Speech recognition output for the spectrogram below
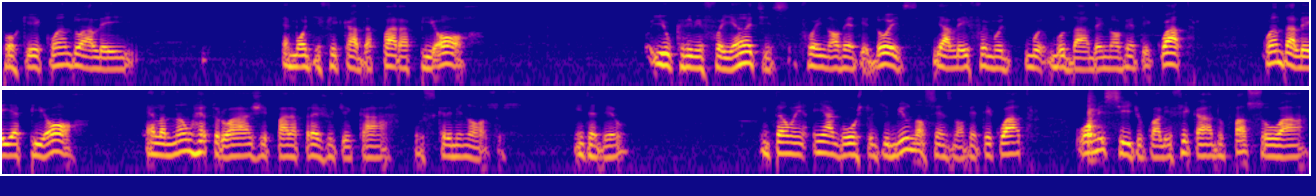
porque quando a lei é modificada para pior, e o crime foi antes, foi em 92, e a lei foi mudada em 94, quando a lei é pior, ela não retroage para prejudicar os criminosos. Entendeu? Então, em, em agosto de 1994, o homicídio qualificado passou a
